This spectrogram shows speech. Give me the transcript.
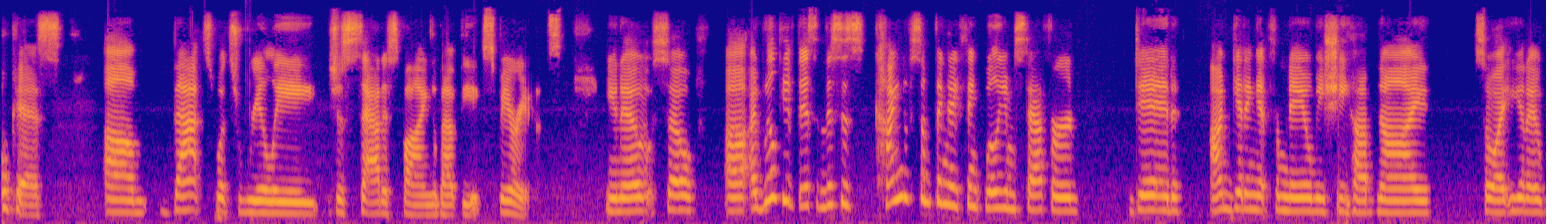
focus um that's what's really just satisfying about the experience you know? So uh, i will give this and this is kind of something i think william stafford did. I'm getting it from naomi shihab nye so i you know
